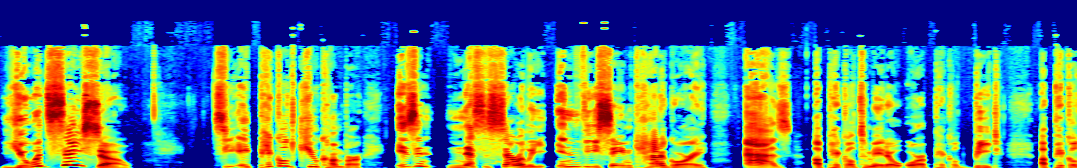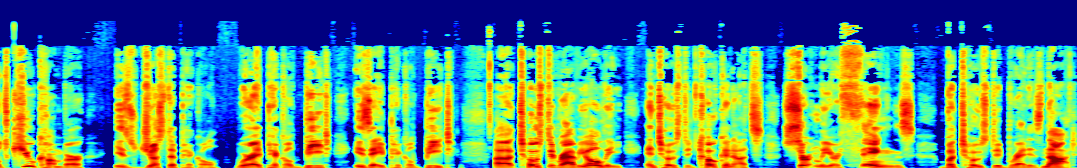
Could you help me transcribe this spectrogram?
you would say so. See, a pickled cucumber isn't necessarily in the same category as a pickled tomato or a pickled beet. A pickled cucumber is just a pickle, where a pickled beet is a pickled beet. Uh, toasted ravioli and toasted coconuts certainly are things, but toasted bread is not.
